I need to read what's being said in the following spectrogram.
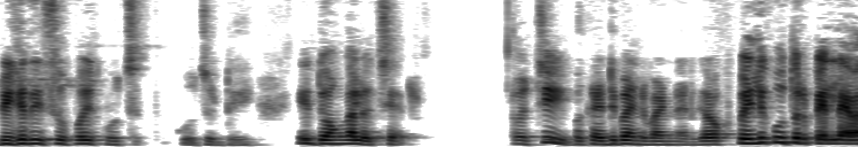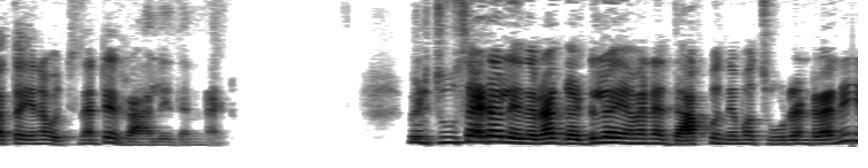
బిగదీసిపోయి కూర్చు కూర్చుంటే ఈ దొంగలు వచ్చారు. వచ్చి గడ్డి బండి పడినారు ఒక పెళ్ళి కూతురు పిల్ల ఎవరితో అయినా వచ్చిందంటే రాలేదన్నాడు. వీడు చూశాడో లేదోరా గడ్డిలో ఏమైనా దాక్కుందేమో చూడండి అని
